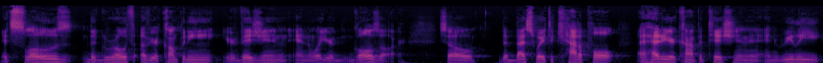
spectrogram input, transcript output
it slows the growth of your company, your vision, and what your goals are. So, the best way to catapult ahead of your competition and really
